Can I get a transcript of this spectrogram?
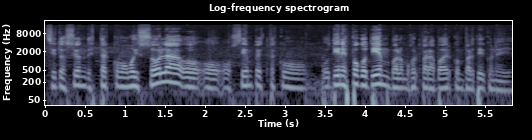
situación de estar como muy sola o, o, siempre estás como o tienes poco tiempo a lo mejor para poder compartir con ella?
